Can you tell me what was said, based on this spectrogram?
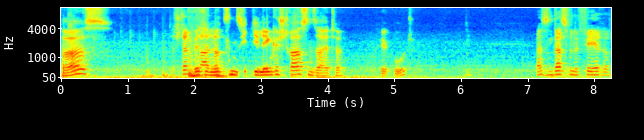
Was? Das stand Bitte gerade. nutzen Sie die linke Straßenseite. Okay, gut. Was ist denn das für eine Fähre?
